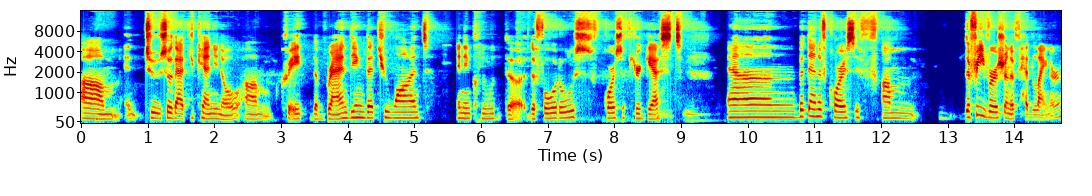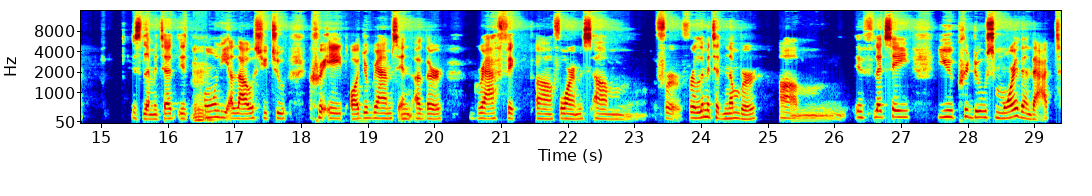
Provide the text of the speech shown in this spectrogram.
Um, and to so that you can you know um, create the branding that you want and include the the photos, of course, of your guest and but then of course if um the free version of headliner is limited. It Mm. only allows you to create audiograms and other graphic uh, forms um, for for a limited number. Um, if let's say you produce more than that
